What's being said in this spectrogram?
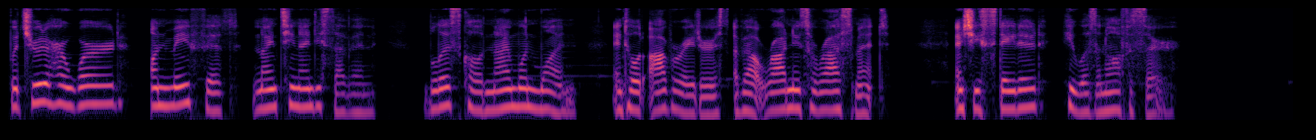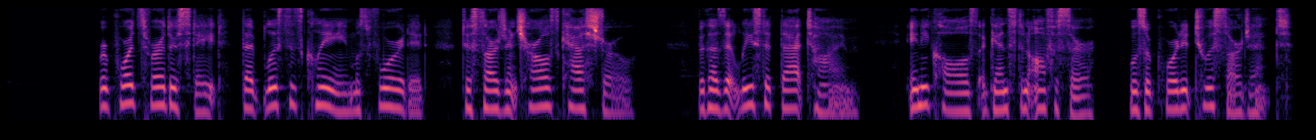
But true to her word, on May 5th, 1997, Bliss called 911 and told operators about Rodney's harassment, and she stated he was an officer. Reports further state that Bliss's claim was forwarded to Sergeant Charles Castro because, at least at that time, any calls against an officer was reported to a sergeant.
